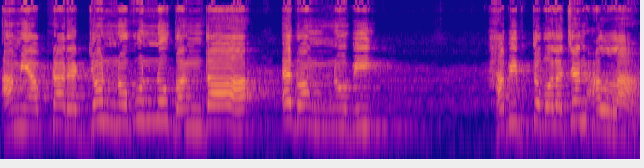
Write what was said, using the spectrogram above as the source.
আমি আপনার একজন নগণ্য বান্দা এবং নবী। হাবিব তো বলেছেন, আল্লাহ।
